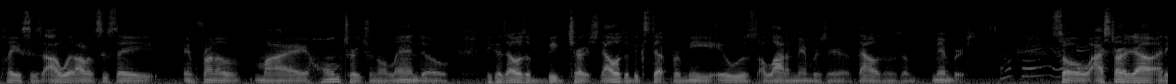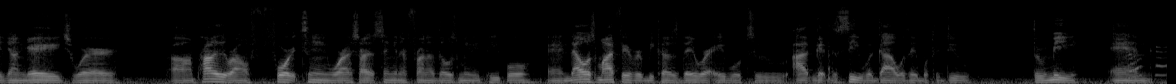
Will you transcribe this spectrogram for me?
places. I would honestly say in front of my home church in Orlando because that was a big church. That was a big step for me. It was a lot of members there, thousands of members. Okay. So okay. I started out at a young age where um, probably around 14 where I started singing in front of those many people. And that was my favorite because they were able to, I get to see what God was able to do through me. And okay.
